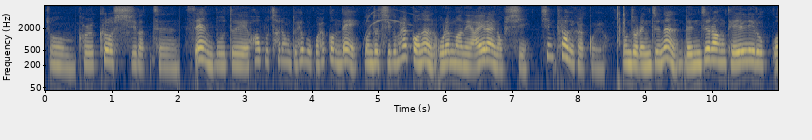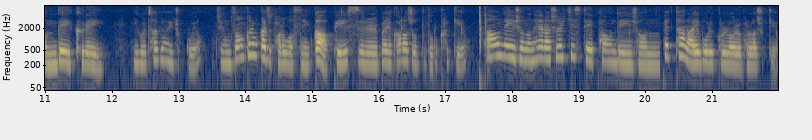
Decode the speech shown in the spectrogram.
좀 girl crush 같은 센 무드의 화보 촬영도 해보고 할 건데 먼저 지금 할 거는 오랜만에 아이라인 없이 심플하게 갈 거예요. 먼저 렌즈는 렌즈랑 Daily Look One Day Gray 이걸 착용해줬고요. 지금 선크림까지 바르고 왔으니까 베이스를 빨리 깔아줘 보도록 할게요. 파운데이션은 헤라 Silky Stay 파운데이션 Petal Ivory 컬러를 발라줄게요.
